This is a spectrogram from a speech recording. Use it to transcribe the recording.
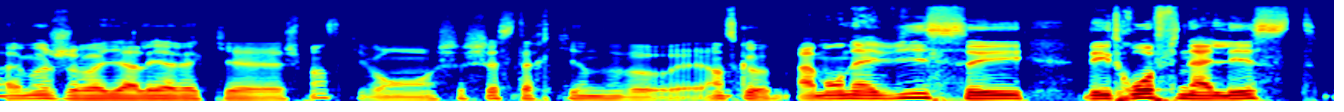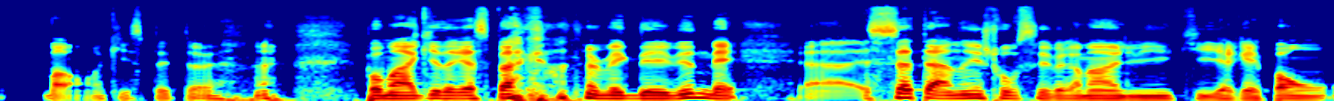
Ouais, moi, je vais y aller avec. euh, je pense qu'ils vont. Ch- Chesterkin va. euh, en tout cas, à mon avis, c'est des trois finalistes. Bon, ok, c'est peut-être pas manquer de respect à Connor McDavid, mais euh, cette année, je trouve que c'est vraiment lui qui répond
